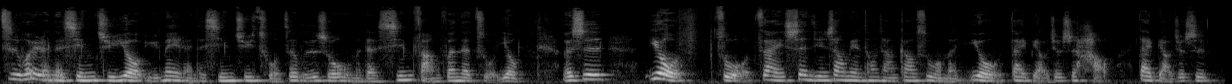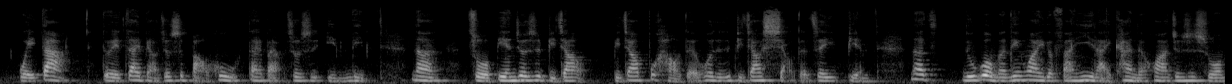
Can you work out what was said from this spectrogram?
智慧人的心居右，愚昧人的心居左。这不是说我们的心房分了左右，而是右左在圣经上面通常告诉我们，右代表就是好，代表就是伟大。对，代表就是保护，代表就是引领。那左边就是比较比较不好的，或者是比较小的这一边。那如果我们另外一个翻译来看的话，就是说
